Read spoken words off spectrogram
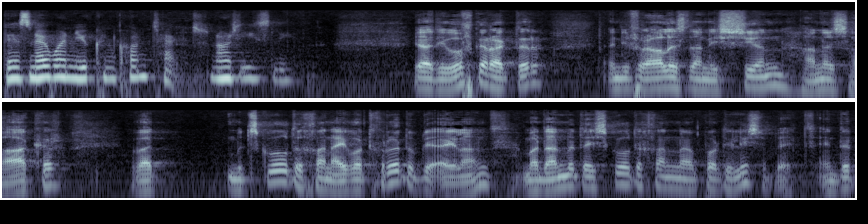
there's no one you can contact, not easily. Ja, die hoofkarakter in die verhaal is dan die seun Hannes Harker wat moet skool toe gaan. Hy word groot op die eiland, maar dan moet hy skool toe gaan na Port Elizabeth. En dit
